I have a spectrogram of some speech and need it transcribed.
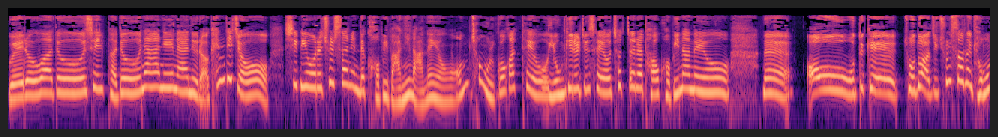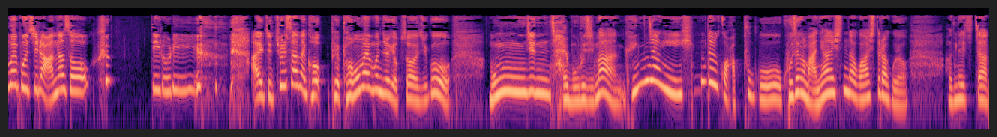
외로워도 슬퍼도 나는 안 울어. 캔디죠. 12월에 출산인데 겁이 많이 나네요. 엄청 울 것 같아요. 용기를 주세요. 첫째라 더 겁이 나네요. 네. 어우, 어떻게 저도 아직 출산을 경험해보지를 않아서, 흑, 띠로리. 아니, 저 출산을 거- 경험해본 적이 없어가지고, 뭔진 잘 모르지만 굉장히 힘들고 아프고 고생을 많이 하신다고 하시더라고요. 아, 근데 진짜,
